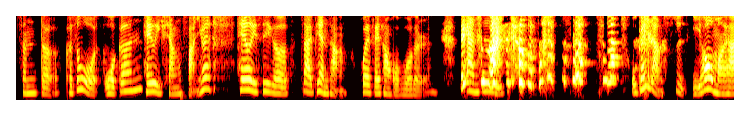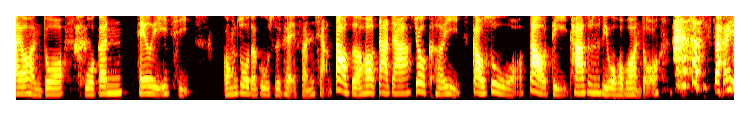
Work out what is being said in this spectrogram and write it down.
真的，可是我我跟 Haley 相反，因为 Haley 是一个在片场会非常活泼的人，哎、但是吗？是 是我跟你讲是，以后我们还有很多我跟 Haley 一起工作的故事可以分享，到时候大家就可以告诉我，到底他是不是比我活泼很多。傻眼！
